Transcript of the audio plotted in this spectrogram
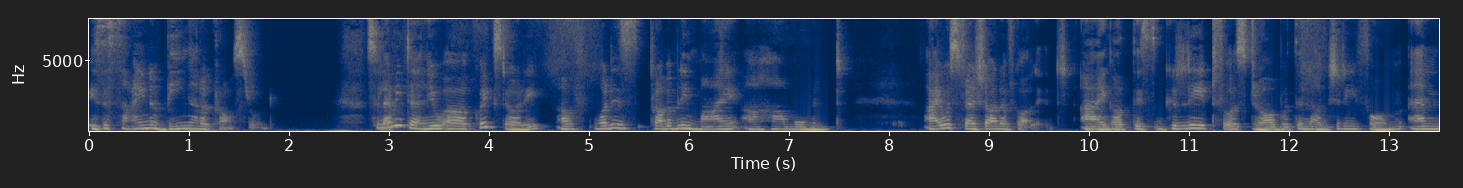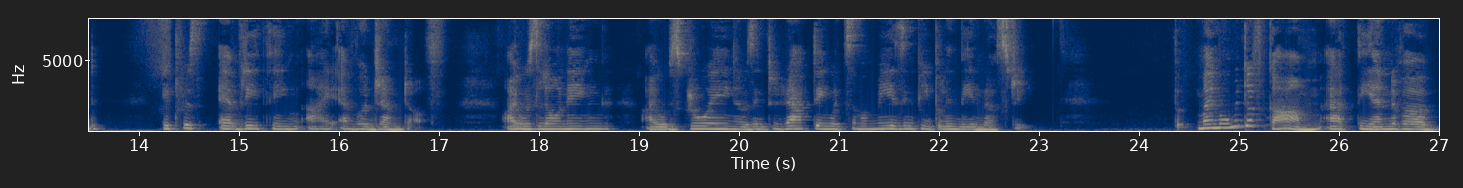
is a sign of being at a crossroad. So let me tell you a quick story of what is probably my aha moment. I was fresh out of college. I got this great first job with a luxury firm and it was everything I ever dreamt of. I was learning, I was growing, I was interacting with some amazing people in the industry. But my moment of calm at the end of a,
